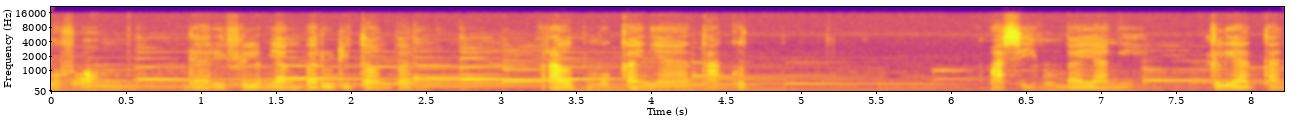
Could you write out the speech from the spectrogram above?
move on dari film yang baru ditonton. Raut mukanya takut, masih membayangi kelihatan.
